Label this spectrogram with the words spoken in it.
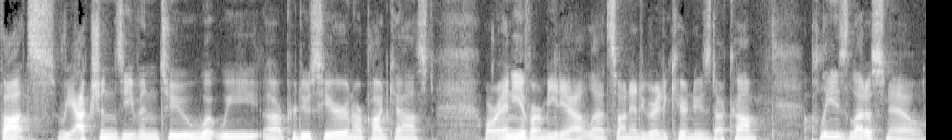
thoughts, reactions even to what we uh, produce here in our podcast or any of our media outlets on integratedcarenews.com, please let us know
